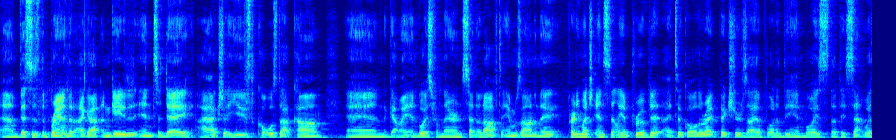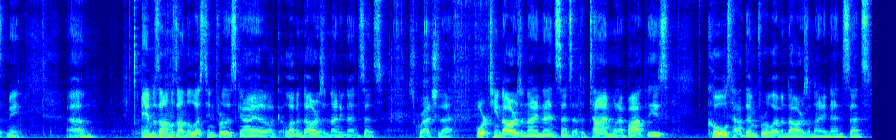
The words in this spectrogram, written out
Um, this is the brand that I got ungated in today. I actually used Kohl's.com and got my invoice from there and sent it off to Amazon and they pretty much instantly approved it. I took all the right pictures. I uploaded the invoice that they sent with me. Um, Amazon was on the listing for this guy at like $11.99. Scratch that. $14.99 at the time when I bought these. Kohl's had them for $11.99.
